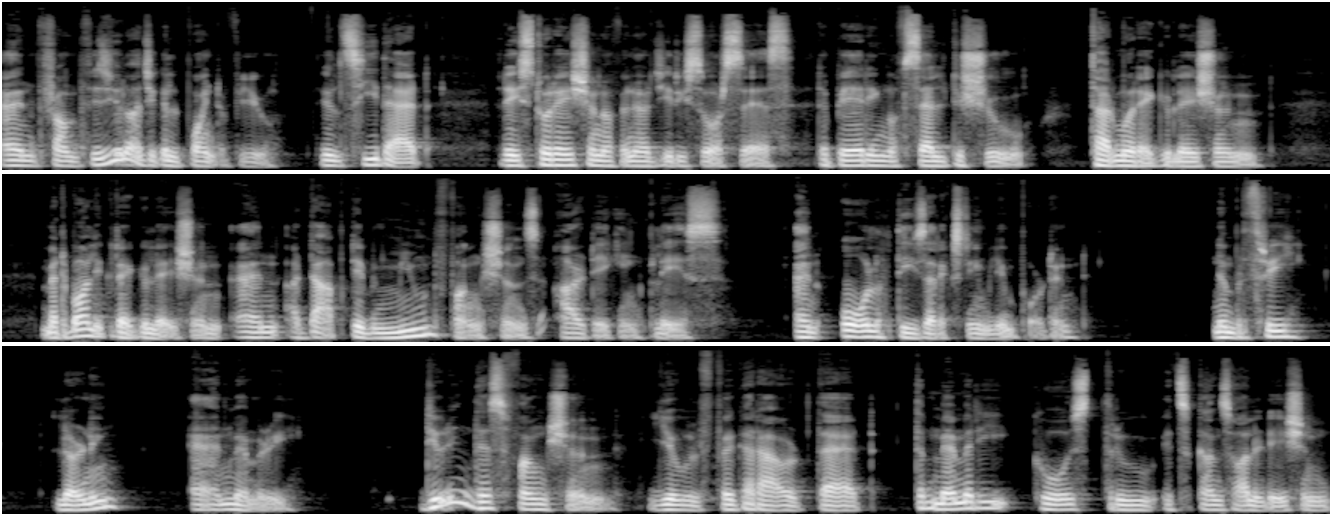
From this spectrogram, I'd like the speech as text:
and from physiological point of view, you'll see that restoration of energy resources, repairing of cell tissue, thermoregulation, metabolic regulation, and adaptive immune functions are taking place. And all of these are extremely important. Number three, learning and memory. During this function, you will figure out that the memory goes through its consolidation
